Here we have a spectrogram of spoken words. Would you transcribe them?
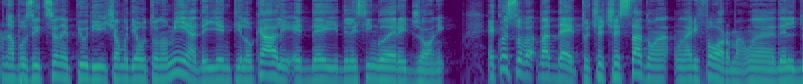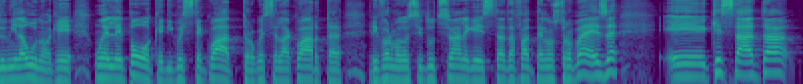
una posizione più di, diciamo, di autonomia degli enti locali e dei- delle singole regioni. E questo va, detto, cioè c'è stata una, una riforma una del 2001 che è una delle poche di queste quattro, questa è la quarta riforma costituzionale che è stata fatta nel nostro paese, e che è stata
